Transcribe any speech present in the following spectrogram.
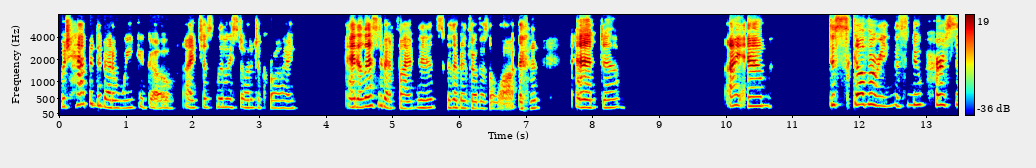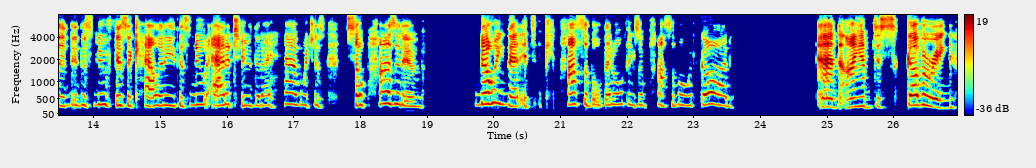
which happened about a week ago. I just literally started to cry. And it lasted about five minutes because I've been through this a lot. and um, I am discovering this new person in this new physicality, this new attitude that I have, which is so positive, knowing that it's possible, that all things are possible with God and I am discovering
